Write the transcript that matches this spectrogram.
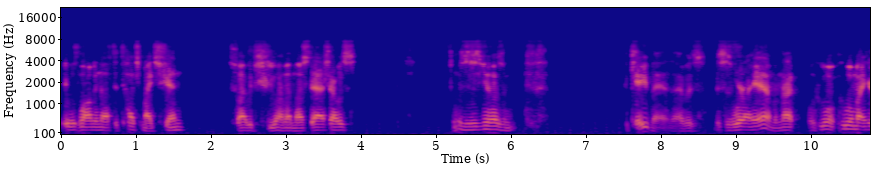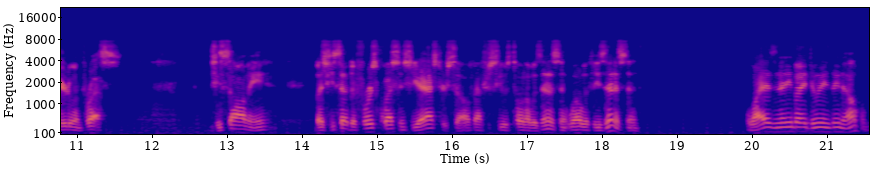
it was long enough to touch my chin, so I would chew on my mustache. I was, it was just, you know, I was a caveman. I was. This is where I am. I'm not. Who who am I here to impress? She saw me, but she said the first question she asked herself after she was told I was innocent. Well, if he's innocent, why isn't anybody doing anything to help him?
